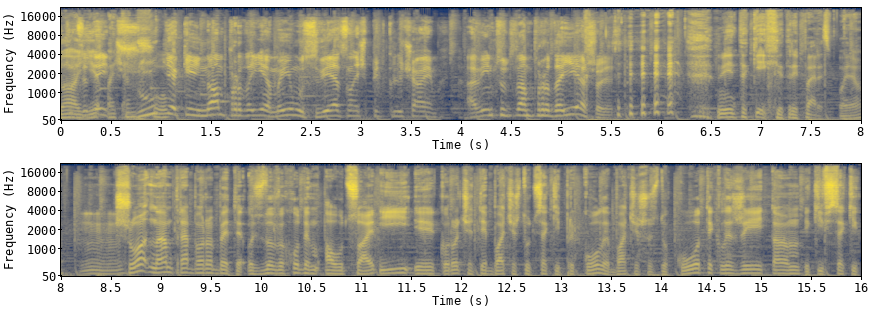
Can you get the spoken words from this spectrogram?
Да, є сидить айтем жук, який нам продає. Ми йому світ, значить, підключаємо. А він тут нам продає щось. Він такий хитрий перець, поняв? Мгм. Що нам треба робити? Ось до виходимо аутсайд, і е, коротше, ти бачиш тут всякі приколи, бачиш ось до котик лежить там, які всякі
